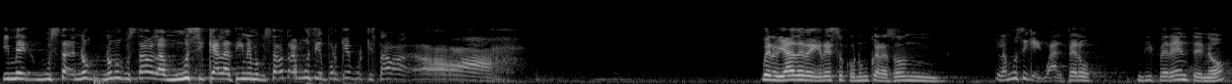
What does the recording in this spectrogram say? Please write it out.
Y me gusta, no, no me gustaba la música latina, me gustaba otra música. ¿Por qué? Porque estaba... ah. Bueno, ya de regreso con un corazón, la música igual, pero diferente, ¿no?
